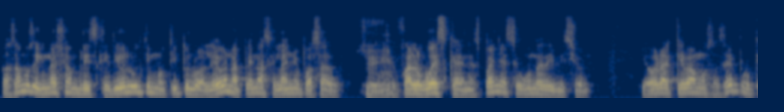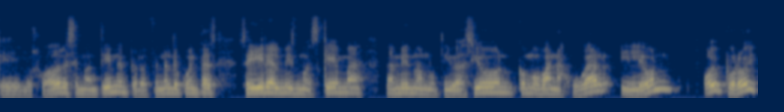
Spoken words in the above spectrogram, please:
Pasamos de Ignacio Ambriz, que dio el último título a León apenas el año pasado. Se fue al Huesca en España, segunda división. ¿Y ahora qué vamos a hacer? Porque los jugadores se mantienen, pero al final de cuentas seguirá el mismo esquema, la misma motivación, cómo van a jugar. Y León, hoy por hoy,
